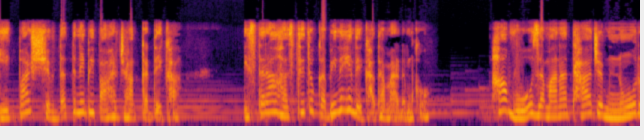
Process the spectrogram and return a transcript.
एक बार शिवदत्त ने भी बाहर झाँक कर देखा। इस तरह हँसते तो कभी नहीं देखा था मैडम को। हाँ वो जमाना था जब नूर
